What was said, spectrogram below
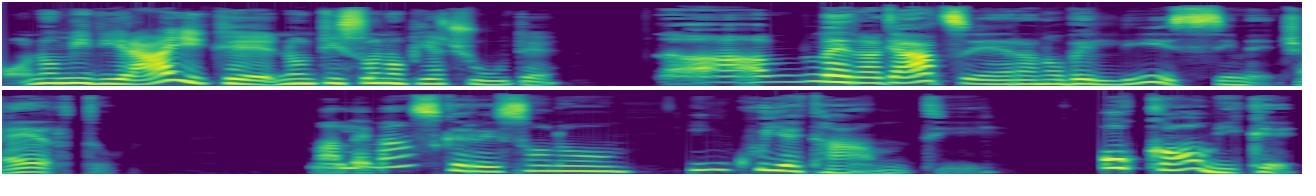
Oh, non mi dirai che non ti sono piaciute. Ah, le ragazze erano bellissime, certo. Ma le maschere sono inquietanti o comiche.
